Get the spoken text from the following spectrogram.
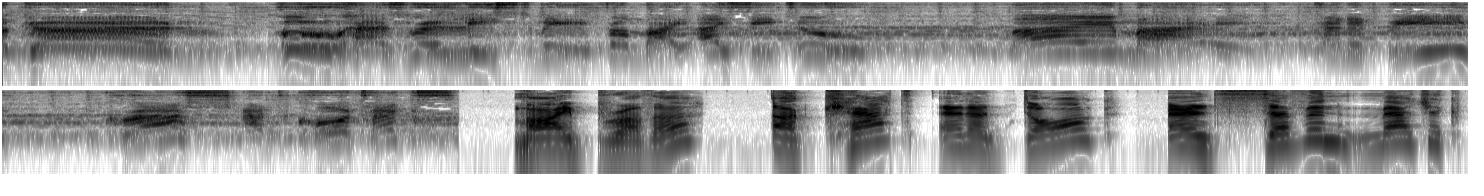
again! Who has released me from my icy tomb? My. Can it be? Crash and Cortex? My brother? A cat and a dog? And seven magic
